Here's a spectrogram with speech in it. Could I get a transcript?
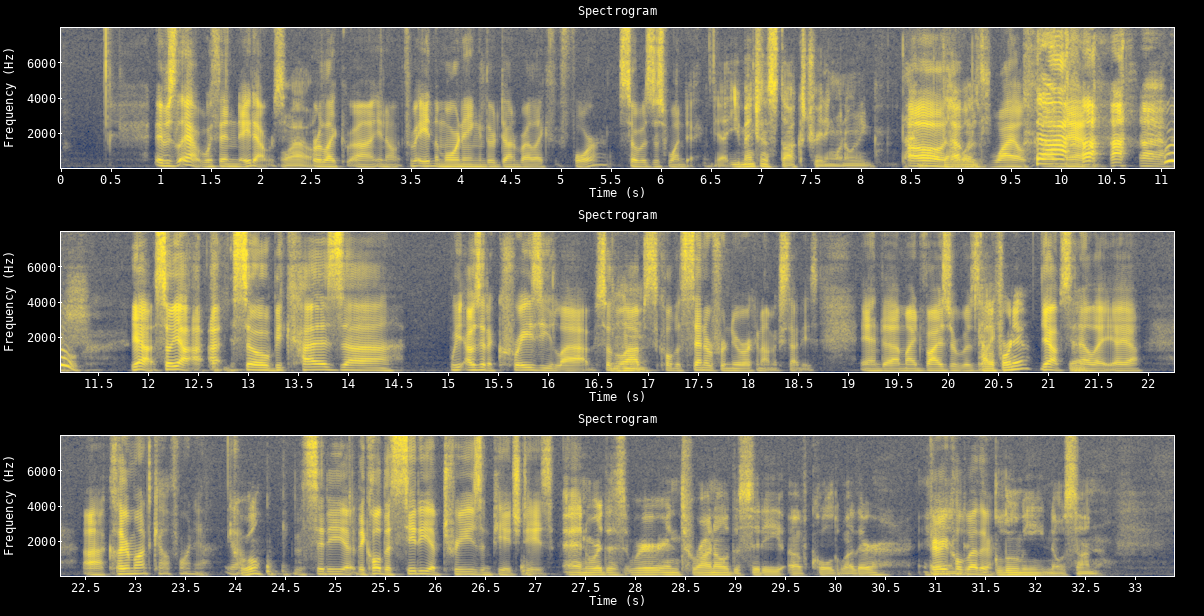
It was yeah within eight hours. Wow. Or like uh, you know from eight in the morning they're done by like four. So it was just one day. Yeah. You mentioned stocks trading. Why don't we? Oh, that, one- was wild. Oh man. Woo. Yeah. So yeah. I, I- so because uh, we, I was at a crazy lab. So the Mhm. lab's called the Center for Neuroeconomic Studies, and uh, my advisor was like, California. yeah, it's in Yeah. LA. Yeah, yeah. Uh, Claremont, California. Yeah. Cool. The city. Uh, they call it the city of trees and PhDs. And we're this. We're in Toronto, the city of cold weather. Very cold weather. Gloomy, no sun.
